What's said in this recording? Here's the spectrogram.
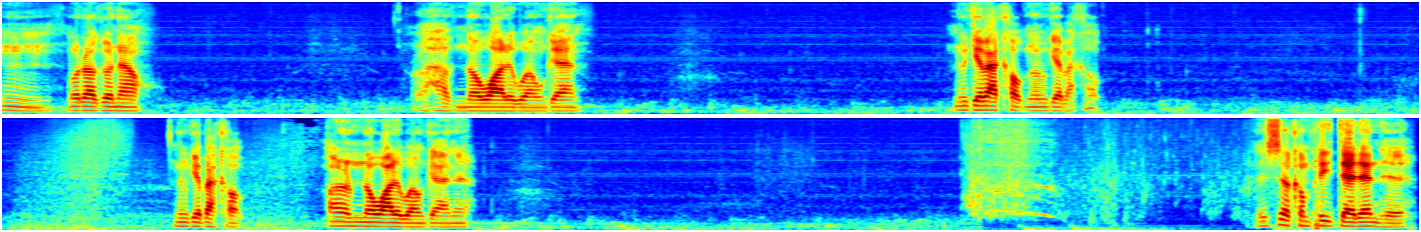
Hmm, where do I go now? I have no idea where I'm going. Let me get back up, let me get back up. Let me get back up. I have no idea where I'm going here. This is a complete dead end here.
